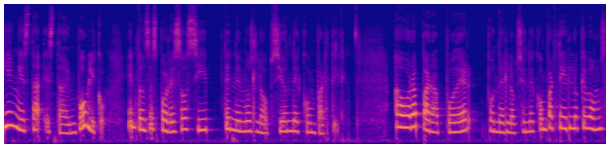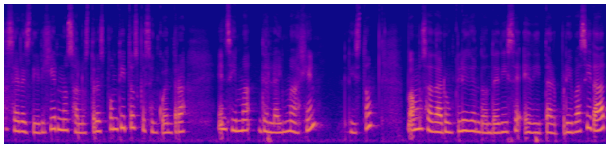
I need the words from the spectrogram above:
Y en esta está en público. Entonces por eso sí tenemos la opción de compartir. Ahora para poder poner la opción de compartir lo que vamos a hacer es dirigirnos a los tres puntitos que se encuentra encima de la imagen. ¿Listo? Vamos a dar un clic en donde dice editar privacidad.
